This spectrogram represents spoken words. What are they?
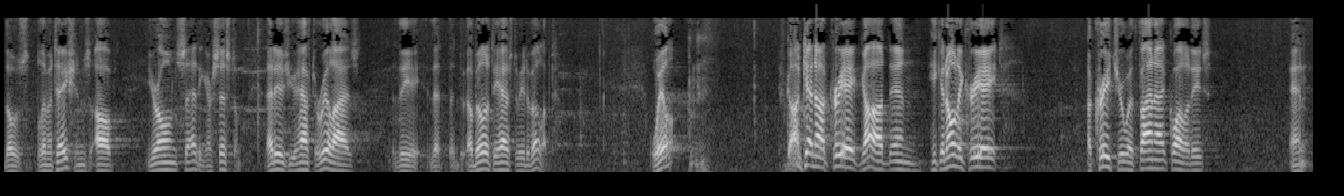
those limitations of your own setting or system. That is, you have to realize the that the ability has to be developed. Well, if God cannot create God, then He can only create a creature with finite qualities. And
